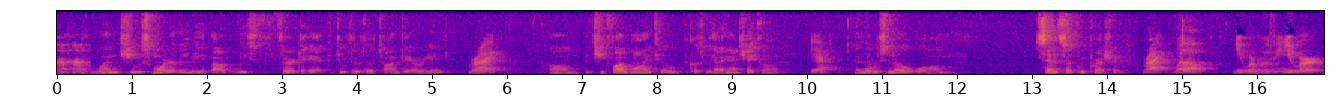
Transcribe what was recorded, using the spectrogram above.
Uh-huh. when she was smarter than me, about at least third to half to two thirds of the time varying. Right. Um, but she followed mine too because we had a handshake on it, Yeah. and there was no um, sense of repression. Right. Well, you were moving, you were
